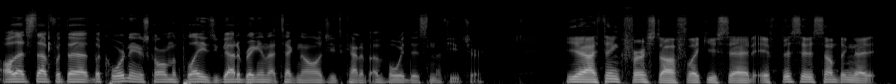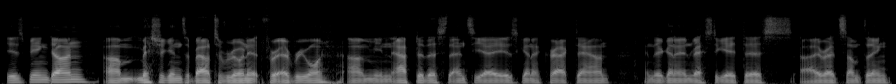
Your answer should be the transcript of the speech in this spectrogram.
all that stuff with the the coordinators calling the plays. You got to bring in that technology to kind of avoid this in the future. Yeah, I think first off, like you said, if this is something that is being done, um, Michigan's about to ruin it for everyone. I mean, after this, the NCAA is going to crack down and they're going to investigate this. I read something,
